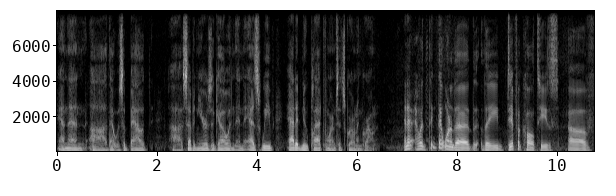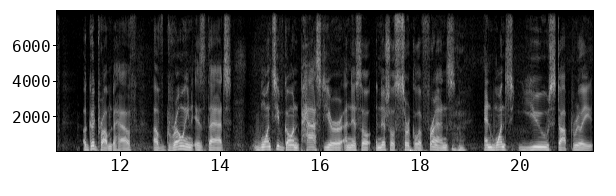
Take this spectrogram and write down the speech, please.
and then uh, that was about uh, seven years ago. And, and as we've added new platforms, it's grown and grown. And I, would think that one of the, the, the difficulties of a good problem to have of growing is that once you've gone past your initial initial circle of friends, mm-hmm. and once you stopped really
